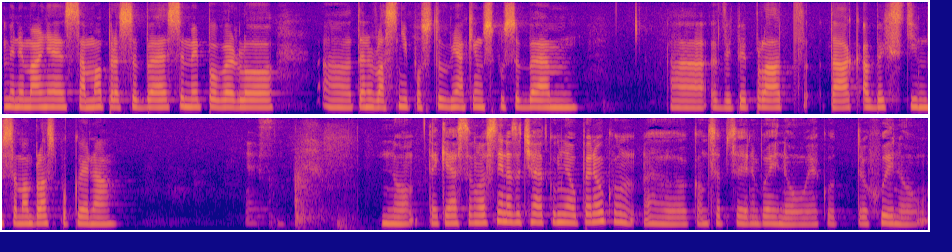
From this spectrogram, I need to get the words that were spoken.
minimálně sama pro sebe se mi povedlo uh, ten vlastní postup nějakým způsobem uh, vypiplat tak, abych s tím sama byla spokojená. Yes. No, tak já jsem vlastně na začátku měla úplně kon, uh, koncepci, nebo jinou, jako trochu jinou.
